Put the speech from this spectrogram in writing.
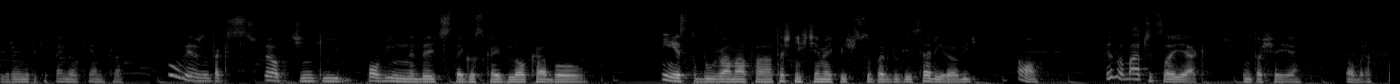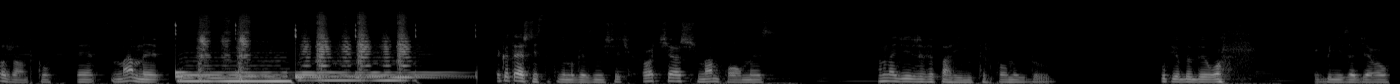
Zrobimy takie fajne okienka. Mówię, że tak trzy odcinki powinny być z tego Skyblocka, bo nie jest to duża mapa, też nie chciałem jakiejś super długiej serii robić. O, ja zobaczy co i jak, z czym to się je. Dobra, w porządku. E, mamy... Tego też niestety nie mogę zniszczyć, chociaż mam pomysł. Mam nadzieję, że wypali mi ten pomysł, bo głupio by było, jakby nie zadziałał.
